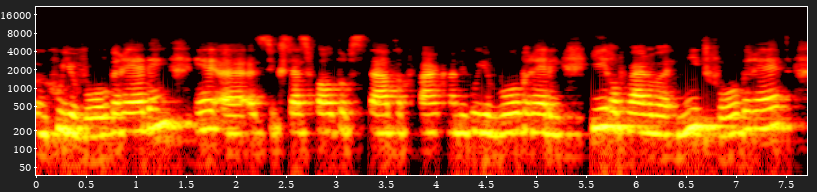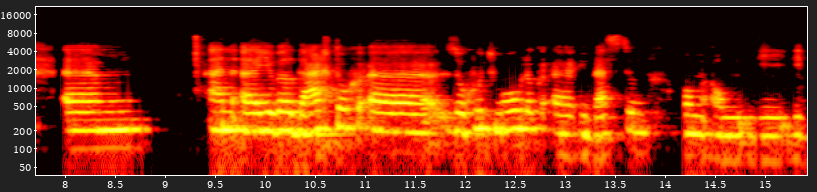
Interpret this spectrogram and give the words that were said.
een goede voorbereiding. het succes valt of staat toch vaak met een goede voorbereiding. Hierop waren we niet voorbereid. Um, en je wil daar toch zo goed mogelijk je best doen om, om die, die,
